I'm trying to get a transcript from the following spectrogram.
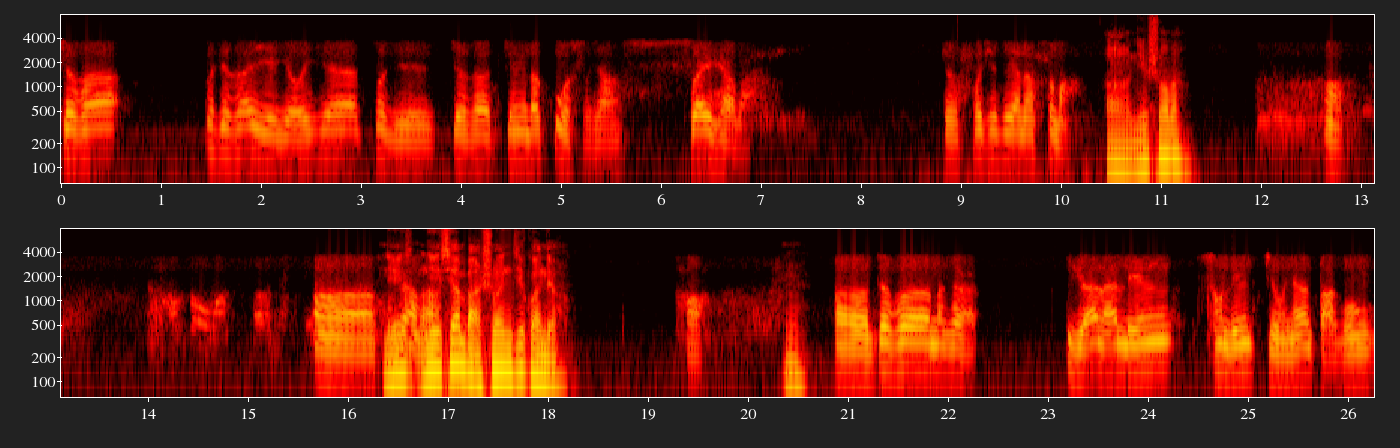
就是说，我就说有有一些自己就是说经历的故事，想说一下吧。就是夫妻之间的事嘛。哦，您说吧。嗯。呃，是您这样的您先把收音机关掉。好。嗯呃，就是那个，原来零从零九年打工，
